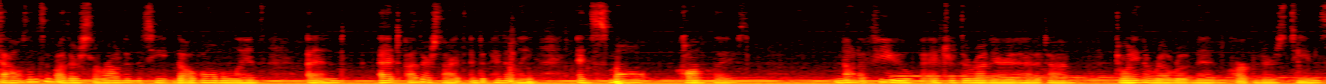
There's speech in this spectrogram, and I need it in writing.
thousands of others surrounded the, te- the Oklahoma lands and at other sites independently in small conclaves. Not a few entered the run area ahead of time, joining the railroad men, carpenters, teams.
